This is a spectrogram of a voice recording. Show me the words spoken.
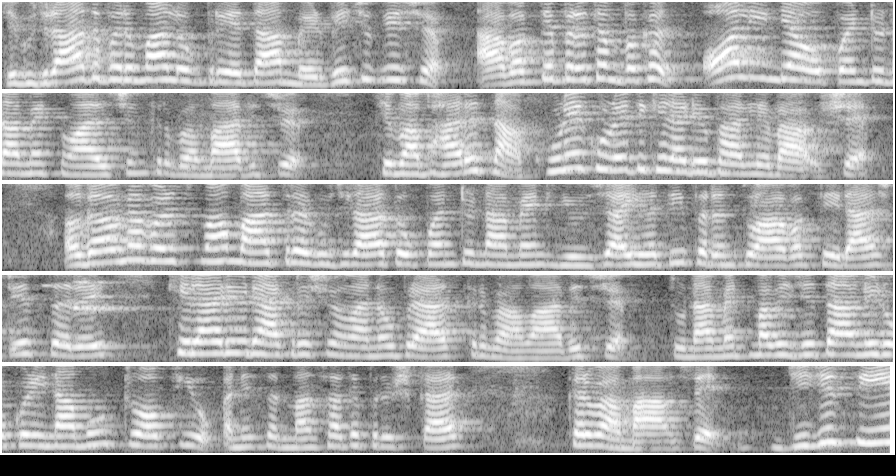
જે ગુજરાતભરમાં લોકપ્રિયતા મેળવી ચૂકી છે. આ વખતે પ્રથમ વખત ઓલ ઇન્ડિયા ઓપન ટુર્નામેન્ટનું આયોજન કરવામાં આવ્યું છે, જેમાં ભારતના ખૂણે ખૂણેથી ખેલાડીઓ ભાગ લેવા આવશે. અગાઉના વર્ષમાં માત્ર ગુજરાત ઓપન ટુર્નામેન્ટ યોજાઈ હતી, પરંતુ આ વખતે રાષ્ટ્રીય સ્તરે ખેલાડીઓને આકર્ષવાનો પ્રયાસ કરવામાં આવે છે. ટુર્નામેન્ટમાં વિજેતાઓની રોકડ ઇનામો, ટ્રોફીઓ અને સન્માન સાથે પુરસ્કાર કરવામાં આવશે. જીજીસીએ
